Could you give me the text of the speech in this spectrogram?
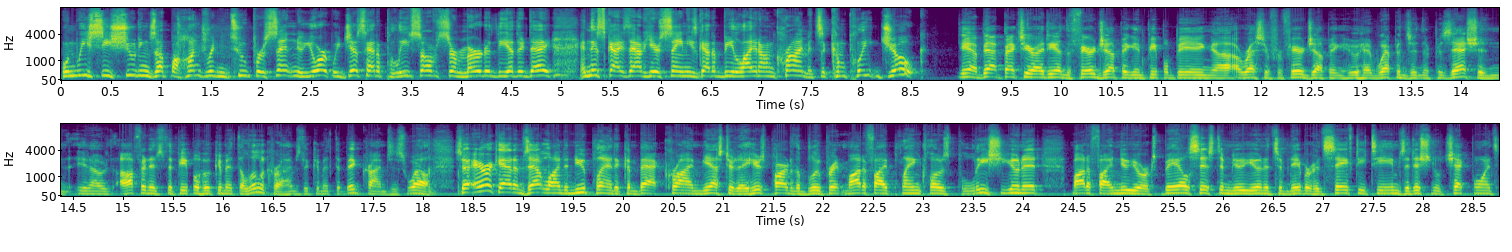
when we see shootings up 102% in New York? We just had a police officer murdered the other day, and this guy's out here saying he's got to be light on crime. It's a complete joke. Yeah, back, back to your idea of the fare jumping and people being uh, arrested for fare jumping who had weapons in their possession. You know, often it's the people who commit the little crimes that commit the big crimes as well. So Eric Adams outlined a new plan to combat crime yesterday. Here's part of the blueprint: modified plainclothes police unit, modify New York's bail system, new units of neighborhood safety teams, additional checkpoints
